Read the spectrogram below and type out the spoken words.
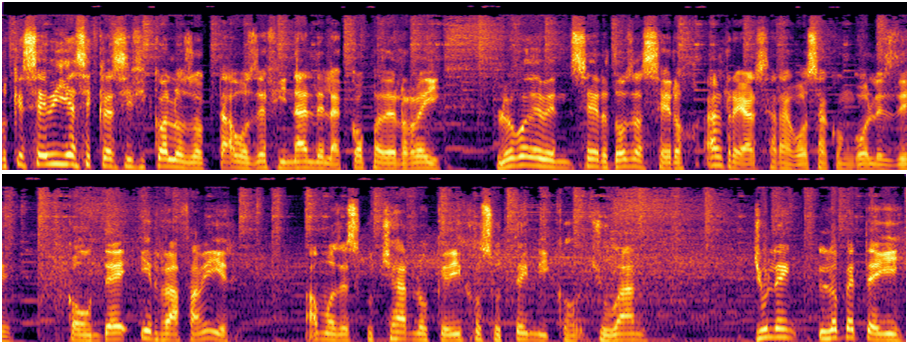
porque Sevilla se clasificó a los octavos de final de la Copa del Rey, luego de vencer 2 a 0 al Real Zaragoza con goles de Koundé y Rafa Mir. Vamos a escuchar lo que dijo su técnico Juan Julen Lopetegui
